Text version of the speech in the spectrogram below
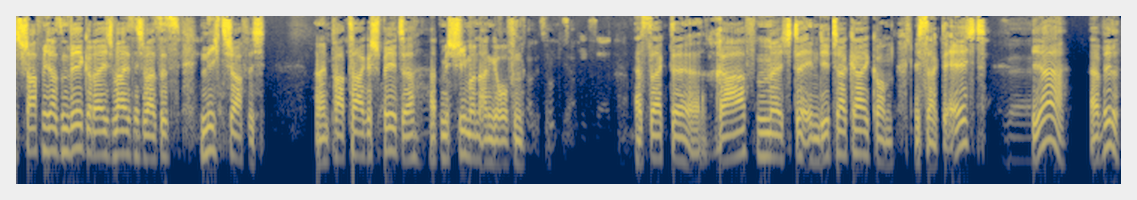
schaff mich aus dem Weg oder ich weiß nicht was. Es, nichts schaffe ich. Ein paar Tage später hat mich Shimon angerufen. Er sagte, Raf möchte in die Türkei kommen. Ich sagte, echt? Ja, er will.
